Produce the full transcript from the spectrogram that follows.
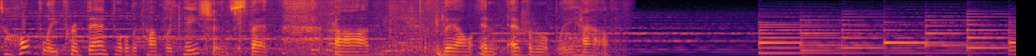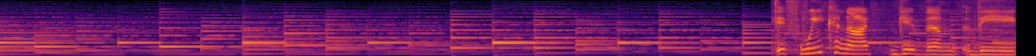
to hopefully prevent all the complications that uh, they'll inevitably have. If we cannot give them the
